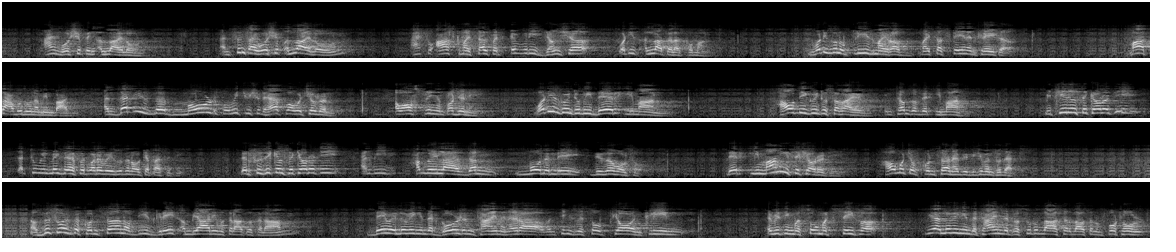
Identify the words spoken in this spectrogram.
I am worshipping Allah alone. And since I worship Allah alone, I have to ask myself at every juncture, what is Allah Ta'ala's command? What is going to please my Rabb, my sustain and creator? Ma ta'buduna min ba'di. And that is the mold for which we should have for our children, our offspring and progeny. What is going to be their iman? How are they going to survive in terms of their iman? Material security, that too we'll make the effort whatever is within our capacity. Their physical security, and we, alhamdulillah, have done more than they deserve also. Their imani security, how much of concern have we given to that? Now this was the concern of these great Anbiya alayhi salatu wasalam. They were living in that golden time and era when things were so pure and clean. Everything was so much safer. We are living in the time that Rasulullah sallallahu alaihi wasallam foretold,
